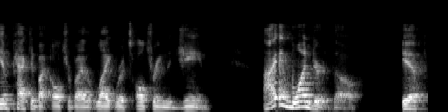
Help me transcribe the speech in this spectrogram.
impacted by ultraviolet light, where it's altering the gene. I wonder, though, if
